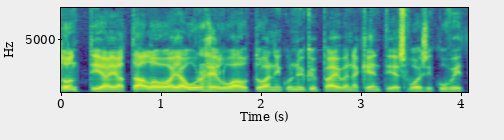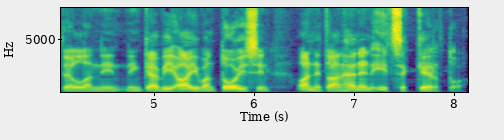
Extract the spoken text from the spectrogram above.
tonttia ja taloa ja urheiluautoa, niin kuin nykypäivänä kenties voisi kuvitella, niin, niin kävi aivan toisin. Annetaan hänen itse kertoa.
